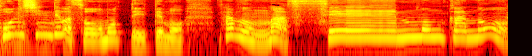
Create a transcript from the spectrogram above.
本心ではそう思っていても、多分まあ、専門家の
